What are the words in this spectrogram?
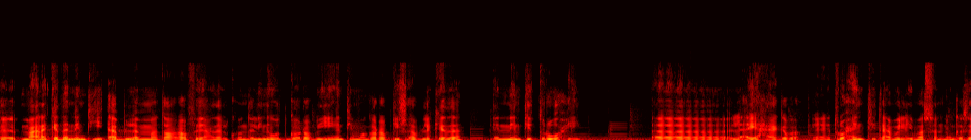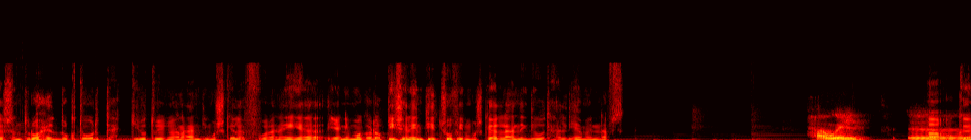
ال... معنى كده إن انت قبل ما تعرفي عن الكونداليني وتجربيه انت ما جربتيش قبل كده إن انت تروحي آه لأي حاجة بقى. يعني تروحي انت تعملي مثلا يوجا session تروحي للدكتور تحكي له تقولي له أنا عندي مشكلة فلانية. يعني ما جربتيش إن انت تشوفي المشكلة اللي عندك دي وتحليها من نفسك؟ حاولت. آه أوكي.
